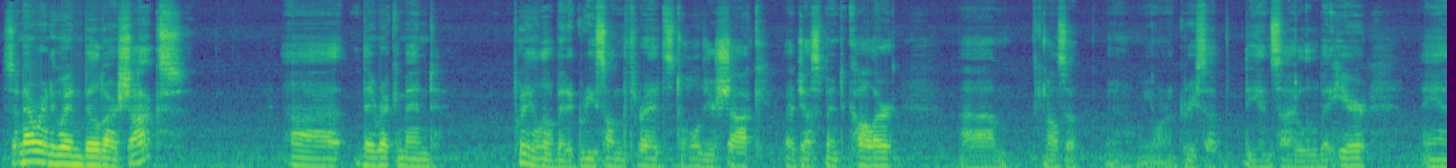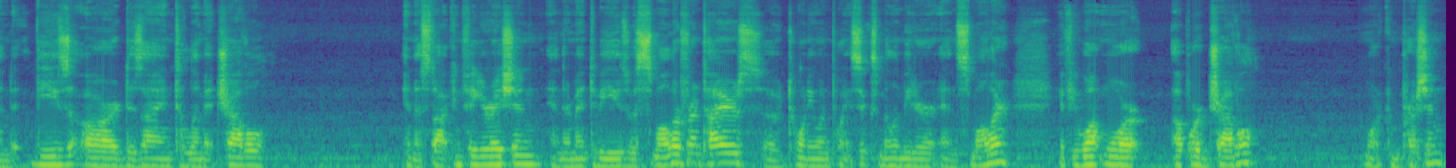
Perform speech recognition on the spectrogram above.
So now we're going to go ahead and build our shocks. Uh, they recommend putting a little bit of grease on the threads to hold your shock adjustment collar. Um, and also, you, know, you want to grease up the inside a little bit here. And these are designed to limit travel in a stock configuration, and they're meant to be used with smaller front tires, so 21.6 millimeter and smaller. If you want more upward travel, more compression,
